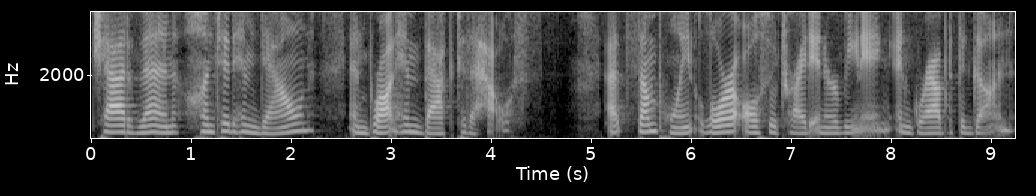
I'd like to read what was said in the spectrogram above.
Chad then hunted him down and brought him back to the house. At some point, Laura also tried intervening and grabbed the gun.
